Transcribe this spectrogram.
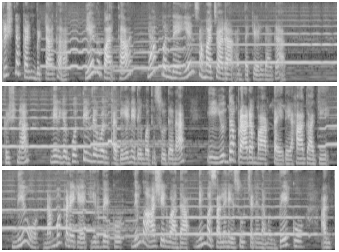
ಕೃಷ್ಣ ಕಣ್ ಬಿಟ್ಟಾಗ, ಏನು ಪಾರ್ಥ, ಯಾಕೆ ಬಂದೆ? ಏನ್ ಸಮಾಚಾರ? ಅಂತ ಕೇಳಿದಾಗ, ಕೃಷ್ಣ, ನಿನಗೆ ಗೊತ್ತಿಲ್ಲದಿರುವಂತದ್ದು ಏನಿದೆ ಮಧುಸೂದನ? ಈ ಯುದ್ಧ ಪ್ರಾರಂಭ ಆಗ್ತಾ ಇದೆ. ಹಾಗಾಗಿ ನೀವು ನಮ್ಮ ಕಡೆಗೆ ಇರಬೇಕು. ನಿಮ್ಮ ಆಶೀರ್ವಾದ, ನಿಮ್ಮ ಸಲಹೆ, ಸೂಚನೆ ನಮಗೆ ಬೇಕು ಅಂತ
